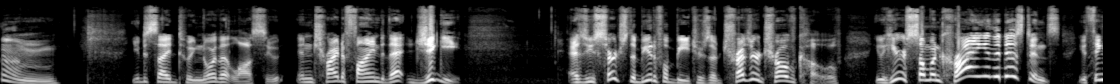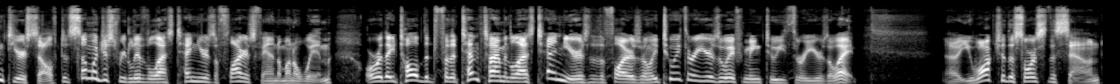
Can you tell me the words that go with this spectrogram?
you decide to ignore that lawsuit and try to find that Jiggy. As you search the beautiful beaches of Treasure Trove Cove, you hear someone crying in the distance. You think to yourself, did someone just relive the last 10 years of Flyers fandom on a whim? Or were they told that for the 10th time in the last 10 years that the Flyers are only two or three years away from being two or three years away? Uh, you walk to the source of the sound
